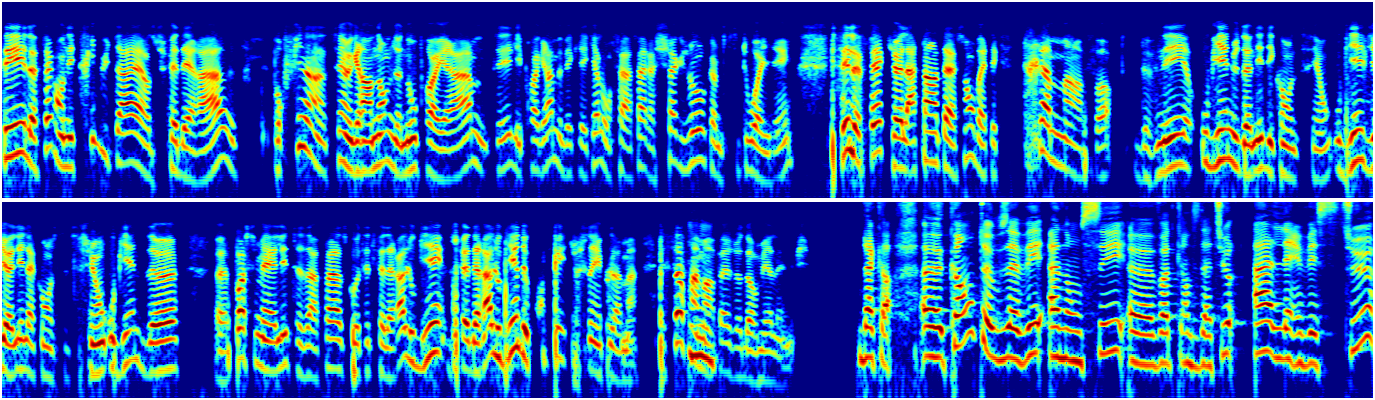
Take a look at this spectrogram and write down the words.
C'est le fait qu'on est tributaire du fédéral pour financer un grand nombre de nos programmes, les programmes avec lesquels on fait affaire à chaque jour comme citoyen, c'est le fait que la tentation va être extrêmement forte de venir ou bien nous donner des conditions, ou bien violer la Constitution, ou bien de euh, pas se mêler de ses affaires du côté du fédéral, ou bien du fédéral, ou bien de couper tout simplement. Et ça, ça mmh. m'empêche de dormir la nuit. D'accord. Euh, quand vous avez annoncé euh, votre candidature à l'investiture,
